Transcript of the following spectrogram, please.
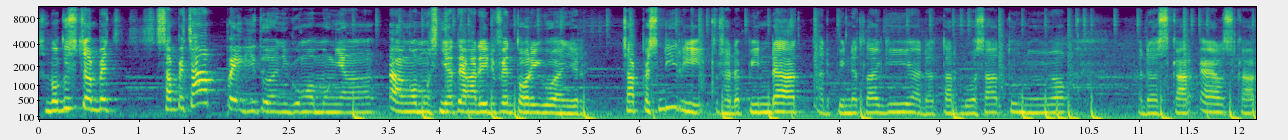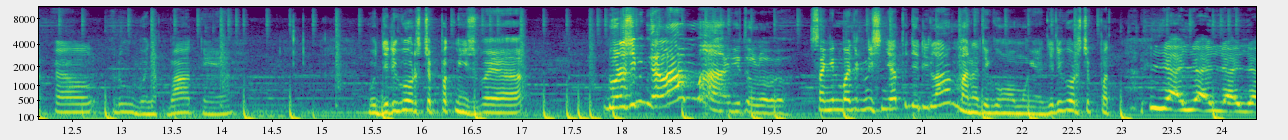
Sebagus sampai sampai capek gitu aja gue ngomong yang ah, ngomong senjata yang ada di inventory gue anjir. Capek sendiri. Terus ada Pindat, ada Pindat lagi, ada Tar 21 New York, ada Scar L, Scar L. Aduh banyak banget nih ya. Oh, jadi gue harus cepet nih supaya durasi nggak lama gitu loh. Sangin banyak nih senjata jadi lama nanti gue ngomongnya. Jadi gue harus cepet. iya iya iya iya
